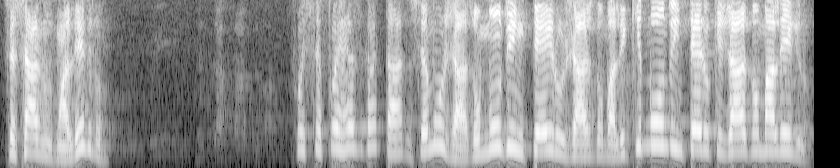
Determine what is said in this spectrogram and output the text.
Você já no maligno? Você foi resgatado. Você não jaz. O mundo inteiro jaz no maligno. Que mundo inteiro que jaz no maligno?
